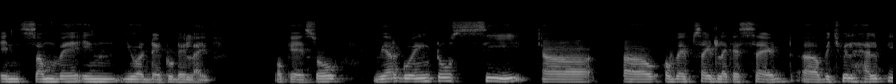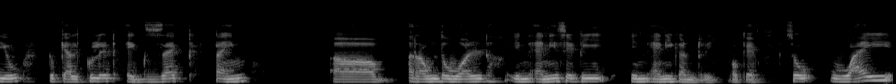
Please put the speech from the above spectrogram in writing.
in some way in your day-to-day life. Okay, so we are going to see uh, uh, a website like I said, uh, which will help you to calculate exact time uh, around the world in any city in any country okay? So why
